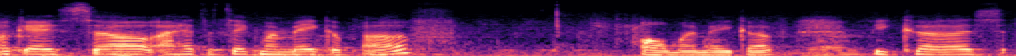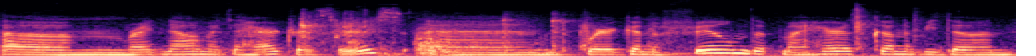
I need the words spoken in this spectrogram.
Okay, so I had to take my makeup off. All my makeup. Because um, right now I'm at the hairdressers and we're gonna film that my hair is gonna be done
